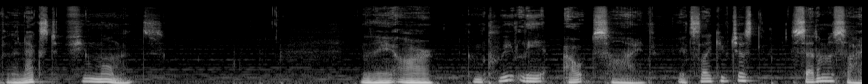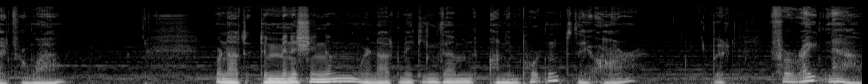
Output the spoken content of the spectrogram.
for the next few moments. They are completely outside. It's like you've just set them aside for a while. We're not diminishing them, we're not making them unimportant. They are. But for right now,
